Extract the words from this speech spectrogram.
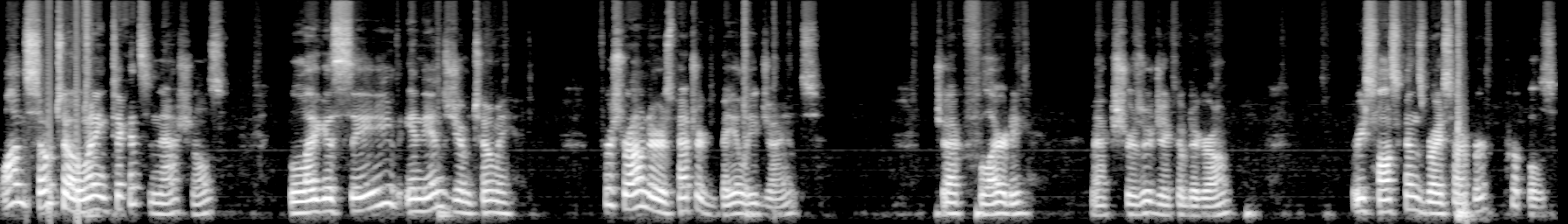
Juan Soto winning tickets, Nationals. Legacy, Indians, Jim Thome. First rounders, Patrick Bailey, Giants. Jack Flaherty, Max Scherzer, Jacob DeGrom. Rhys Hoskins, Bryce Harper, Purples.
